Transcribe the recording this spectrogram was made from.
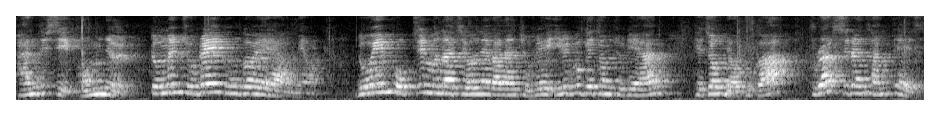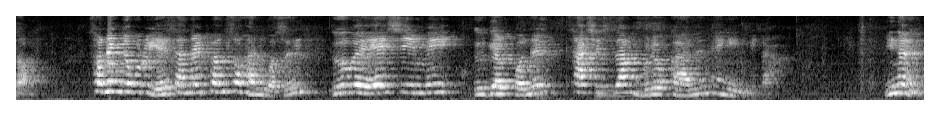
반드시 법률 또는 조례에 근거해야 하며 노인복지문화 지원에 관한 조례 일부 개정 조례안 개정 여부가 불확실한 상태에서 선행적으로 예산을 편성하는 것은 의회의 심의 의결권을 사실상 무력화하는 행위입니다. 이는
